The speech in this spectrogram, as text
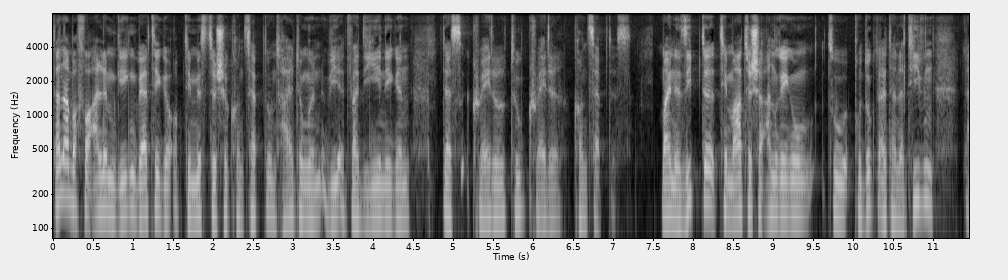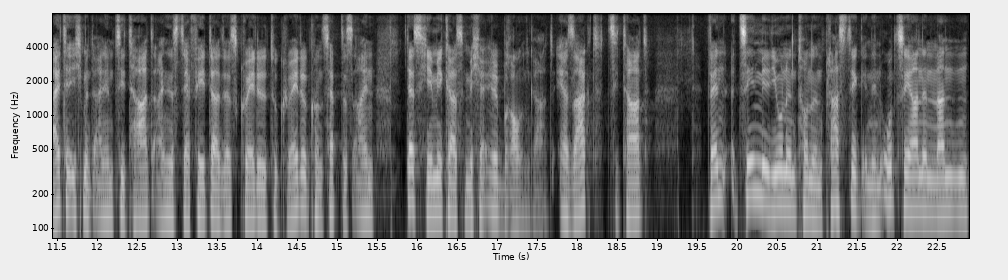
dann aber vor allem gegenwärtige optimistische Konzepte und Haltungen wie etwa diejenigen des Cradle-to-Cradle-Konzeptes. Meine siebte thematische Anregung zu Produktalternativen leite ich mit einem Zitat eines der Väter des Cradle-to-Cradle-Konzeptes ein, des Chemikers Michael Braungart. Er sagt, Zitat, wenn 10 Millionen Tonnen Plastik in den Ozeanen landen,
